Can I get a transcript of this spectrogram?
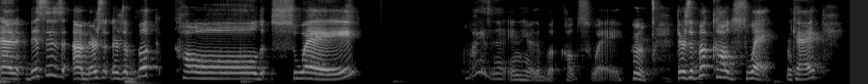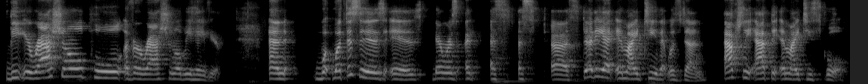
And this is um, there's there's a book called Sway. Why isn't it in here? The book called Sway. Hmm. There's a book called Sway. Okay, the irrational pull of irrational behavior, and what, what this is is there was a, a, a, a study at MIT that was done actually at the MIT school,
